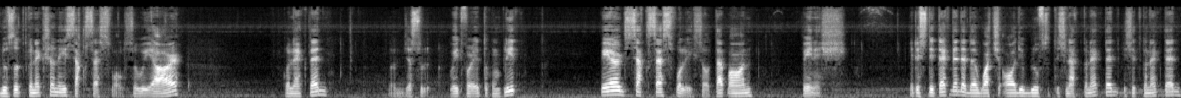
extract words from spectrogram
Bluetooth connection is successful. So we are connected. So just wait for it to complete. Paired successfully. So tap on finish. It is detected that the watch audio bluetooth is not connected. Is it connected?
